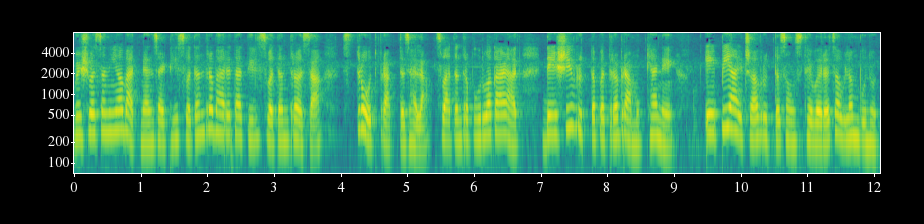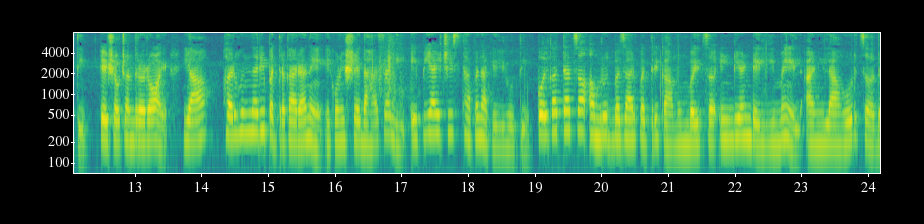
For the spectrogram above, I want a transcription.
विश्वसनीय बातम्यांसाठी स्वतंत्र भारतातील स्वतंत्र असा स्रोत प्राप्त झाला. स्वातंत्र्यपूर्व काळात देशी वृत्तपत्र प्रामुख्याने ए पी आयच्या वृत्तसंस्थेवरच अवलंबून होती. केशवचंद्र रॉय या हरहुन्नरी पत्रकाराने एकोणीसशे दहा साली ए पी आयची स्थापना केली होती. कोलकात्याचं अमृत बाजार पत्रिका मुंबईचं इंडियन डेली मेल आणि लाहोरचं द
